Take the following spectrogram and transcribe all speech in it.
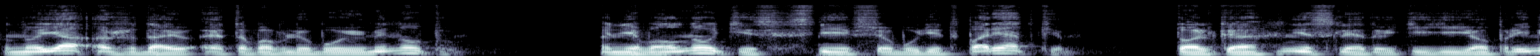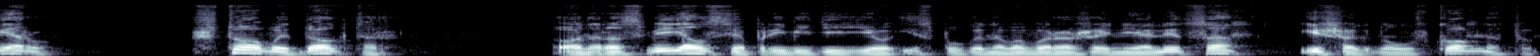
но я ожидаю этого в любую минуту. Не волнуйтесь, с ней все будет в порядке. Только не следуйте ее примеру». «Что вы, доктор?» Он рассмеялся при виде ее испуганного выражения лица и шагнул в комнату.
